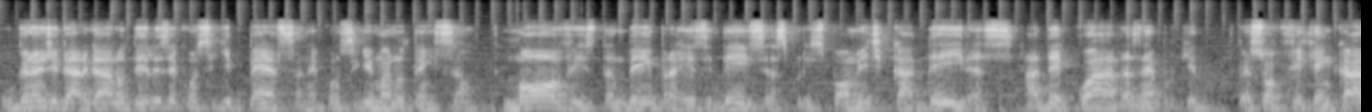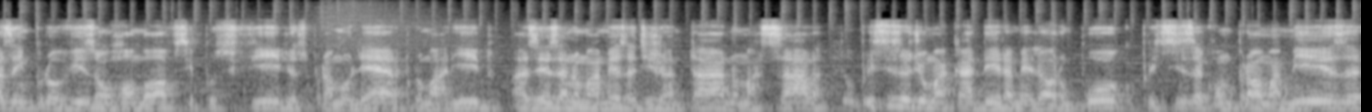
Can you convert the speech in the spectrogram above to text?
O grande gargalo deles é conseguir peça, né? Conseguir manutenção. Móveis também para residências, principalmente cadeiras adequadas, né? porque o pessoal que fica em casa improvisa um home office para os filhos, para a mulher, para o marido, às vezes é numa mesa de jantar, numa sala. Então precisa de uma cadeira melhor um pouco, precisa comprar uma mesa,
